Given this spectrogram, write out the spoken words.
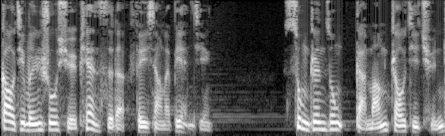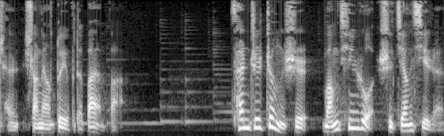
告急文书雪片似的飞向了汴京。宋真宗赶忙召集群臣商量对付的办法。参知政事王钦若是江西人，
